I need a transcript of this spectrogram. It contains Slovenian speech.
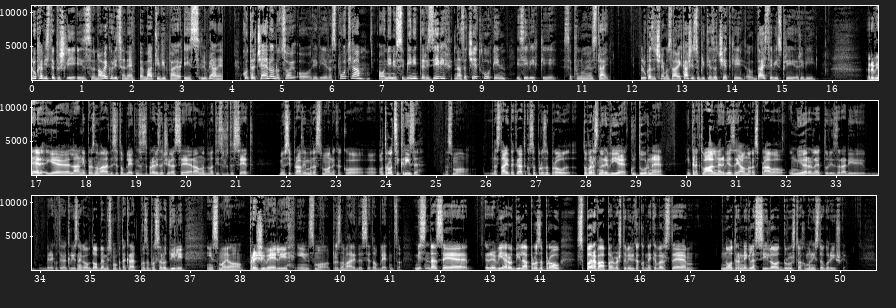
Luka, vi ste prišli iz Nove Gorice, ne? Martin, vi pa iz Ljubljane. Kot rečeno, nocoj o reviji Razpotja, o njeni vsebini ter izzivih na začetku in izzivih, ki se ponujejo zdaj. Luka, začnemo z vami. Kakšni so bili ti začetki? Kdaj ste vi pri reviji? Revija je lani praznovala deset obletnico, se pravi, začela se je ravno 2010. Mi vsi pravimo, da smo nekako otroci krize, da smo nastali takrat, ko so pravzaprav to vrstne revije, kulturne, intelektualne revije za javno razpravo, umirale tudi zaradi, bi rekel, tega kriznega obdobja. Mi smo pa takrat pravzaprav se rodili in smo jo preživeli in smo praznovali deseto obletnico. Mislim, da se je revija rodila pravzaprav sprva, prva številka kot neke vrste notranje glasilo Društva humanistov Goriške.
